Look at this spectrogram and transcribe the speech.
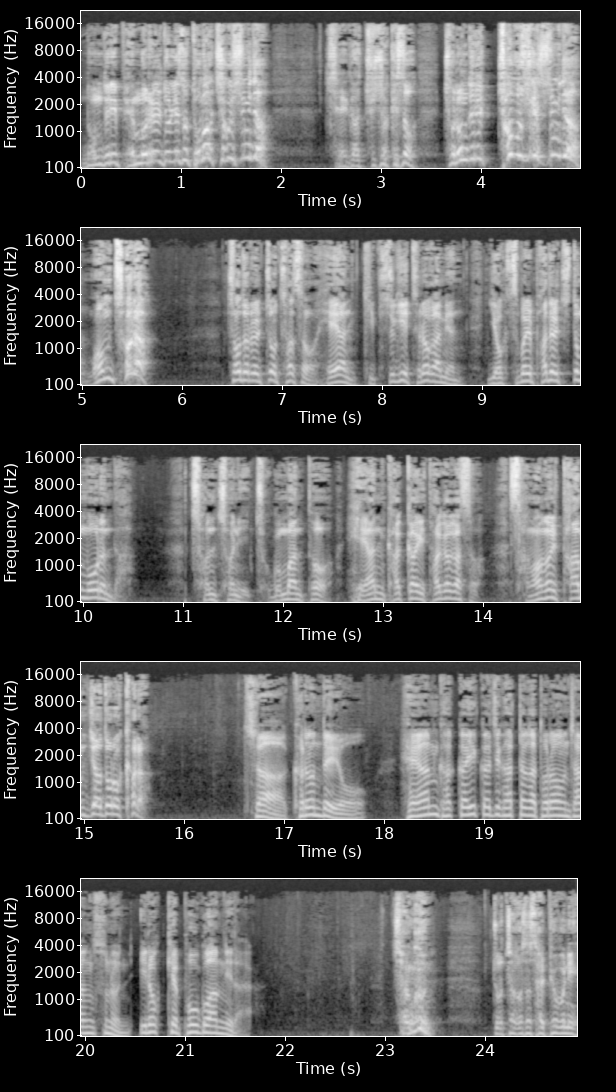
놈들이 뱃머리를 돌려서 도망치고 있습니다! 제가 추적해서 저놈들을 쳐부수겠습니다! 멈춰라! 저들을 쫓아서 해안 깊숙이 들어가면 역습을 받을지도 모른다. 천천히 조금만 더 해안 가까이 다가가서 상황을 탐지하도록 하라. 자, 그런데요. 해안 가까이까지 갔다가 돌아온 장수는 이렇게 보고합니다. 장군, 쫓아가서 살펴보니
